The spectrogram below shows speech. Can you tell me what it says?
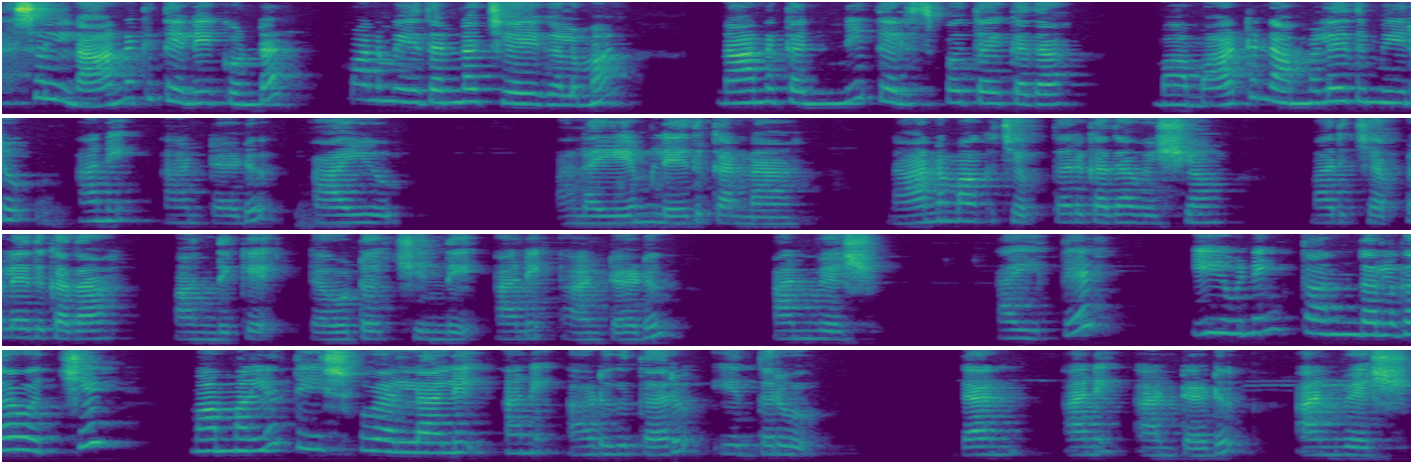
అసలు నాన్నకి తెలియకుండా మనం ఏదన్నా చేయగలమా? నాన్నకన్నీ తెలిసిపోతాయి కదా మా మాట నమ్మలేదు మీరు అని అంటాడు ఆయు అలా ఏం లేదు కన్నా. నాన్న మాకు చెప్తారు కదా విషయం. మరి చెప్పలేదు కదా? అందుకే డౌట్ వచ్చింది అని అంటాడు అన్వేష్. అయితే ఈవినింగ్ తొందరగా వచ్చి మమ్మల్ని తీసుకువెళ్ళాలి అని అడుగుతారు ఇద్దరు. డన్ అని అంటాడు అన్వేష్.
